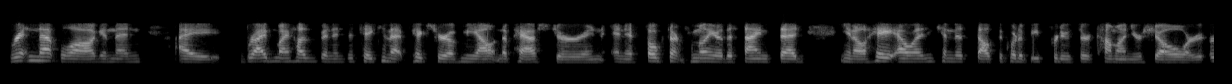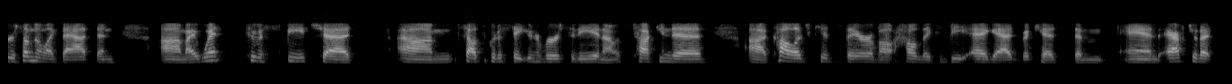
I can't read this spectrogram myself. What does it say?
written that blog, and then I bribed my husband into taking that picture of me out in the pasture. And and if folks aren't familiar, the sign said you know, hey, Ellen, can this South Dakota beef producer come on your show or, or something like that? And um, I went to a speech at um, South Dakota State University and I was talking to uh, college kids there about how they could be ag advocates. And, and after that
